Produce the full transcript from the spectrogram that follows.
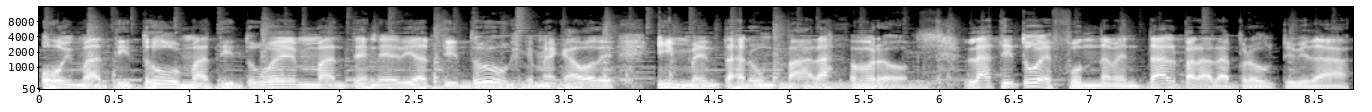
Hoy matitud, matitud es mantener y actitud, que me acabo de inventar un palabra. La actitud es fundamental para la productividad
